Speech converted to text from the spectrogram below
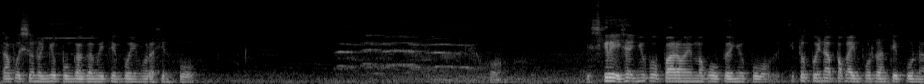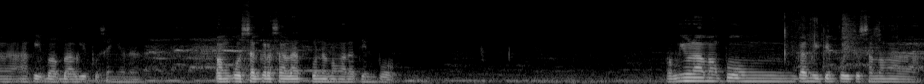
Tapos sunod nyo pong gagamitin po yung orasyon po. Po. Screenshot nyo po para may makopya nyo po. Ito po ay napaka-importante po na aking babagi po sa inyo na pangkusagra sa lahat po ng mga natin po. Huwag nyo lamang pong gamitin po ito sa mga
